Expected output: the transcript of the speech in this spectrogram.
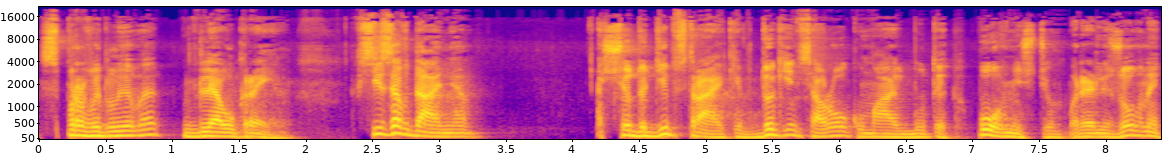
справедливе для України. Всі завдання щодо діпстрайків до кінця року мають бути повністю реалізовані.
